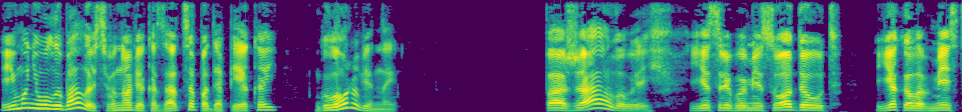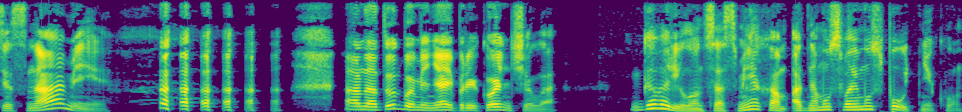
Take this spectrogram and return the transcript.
ему не улыбалось вновь оказаться под опекой Глорвины. «Пожалуй, если бы мисс Одаут ехала вместе с нами, она тут бы меня и прикончила», — говорил он со смехом одному своему спутнику.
